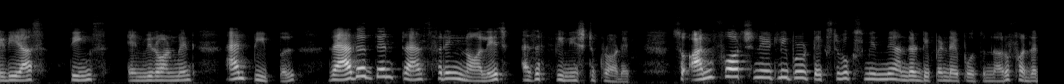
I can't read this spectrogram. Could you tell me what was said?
ideas things environment, and people rather than transferring knowledge as a finished product. So unfortunately ఇప్పుడు టెక్స్ట్ బుక్స్ మీదనే అందరు డిపెండ్ అయిపోతున్నారు ఫర్ ద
